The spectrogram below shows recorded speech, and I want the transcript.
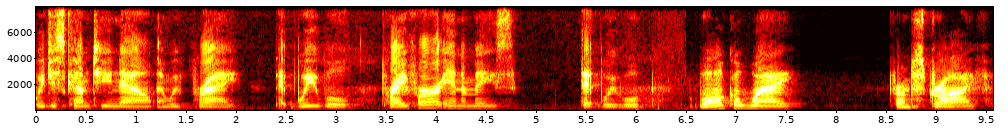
we just come to you now and we pray that we will pray for our enemies, that we will walk away from strife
